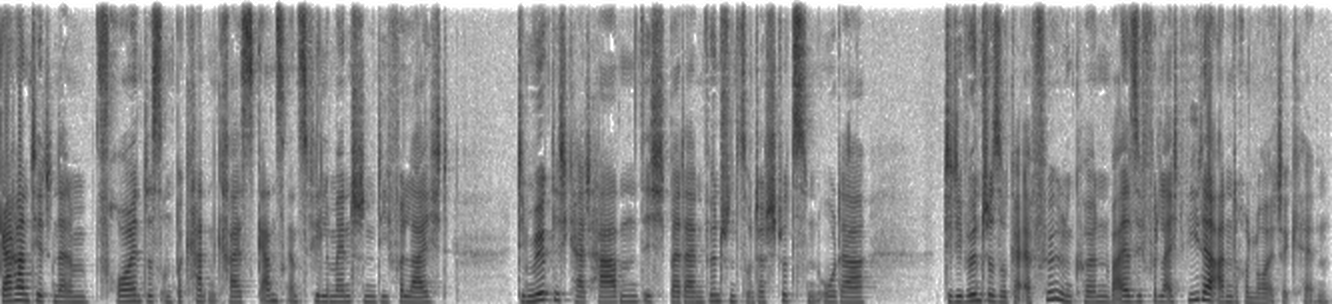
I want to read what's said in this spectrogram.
garantiert in deinem Freundes- und Bekanntenkreis ganz, ganz viele Menschen, die vielleicht die Möglichkeit haben, dich bei deinen Wünschen zu unterstützen oder die die Wünsche sogar erfüllen können, weil sie vielleicht wieder andere Leute kennen.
